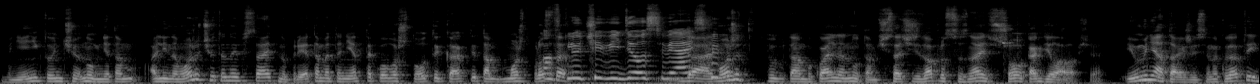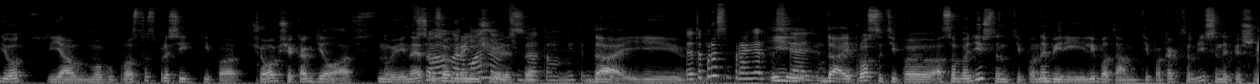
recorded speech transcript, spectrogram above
мне никто ничего, ну мне там Алина может что-то написать, но при этом это нет такого, что ты, как ты, там может просто... А включи видеосвязь. Да, может там буквально, ну там часа через два просто знать, что, как дела вообще. И у меня также, если она куда-то идет, я могу просто спросить, типа, что вообще, как дела? Ну, и на этом все ограничивается. У тебя там и так да, и... Это просто проверка и, связи. Да, и просто, типа, освободишься, ну, типа, набери, либо там, типа, как освободишься, напиши.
